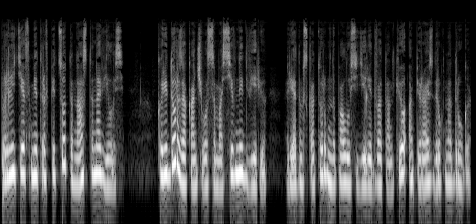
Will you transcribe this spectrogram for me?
Пролетев метров пятьсот, она остановилась. Коридор заканчивался массивной дверью, рядом с которым на полу сидели два танкё, опираясь друг на друга.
